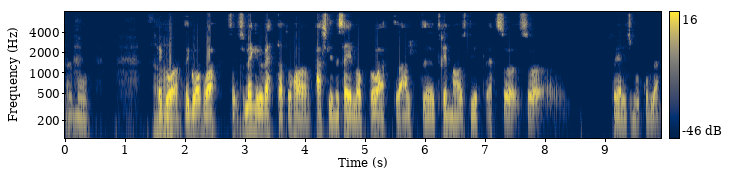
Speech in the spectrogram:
Men, men eh, det, går, det går bra. Så, så lenge du vet at du har passelig med seil oppe, og at alt uh, trimmer og styrt rett, så, så, så är det inte något problem.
